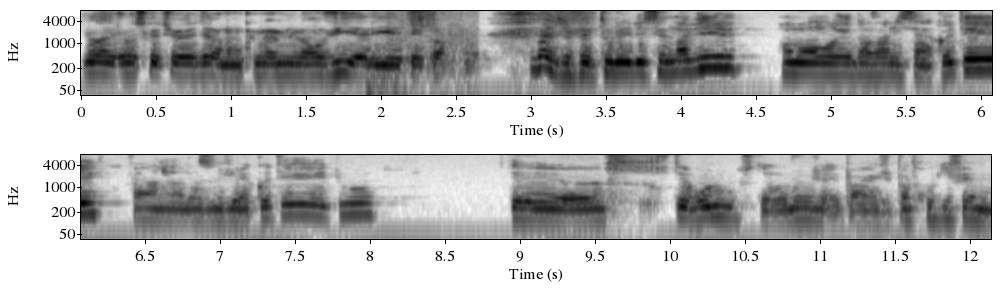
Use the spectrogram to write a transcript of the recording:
Ouais, je vois ce que tu veux dire. Donc même l'envie, elle y était pas. Ouais, j'ai fait tous les lycées de ma ville. On m'a envoyé dans un lycée à côté, enfin dans une ville à côté et tout. C'était euh, relou, c'était relou. J'avais pas, j'ai pas trop kiffé. mais-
